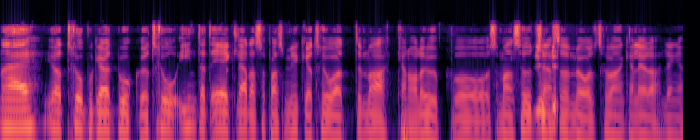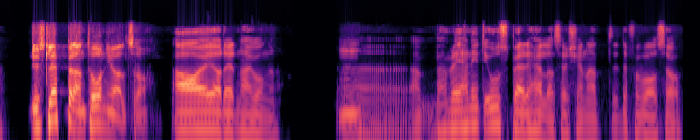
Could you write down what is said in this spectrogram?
Nej, jag tror på Garrett Booker. Jag tror inte att Erik laddar så pass mycket. Jag tror att Mark kan hålla upp och som han ser ut sen som mål tror jag han kan leda länge. Du släpper Antonio alltså? Ja, jag gör det den här gången. Mm. Uh, han är inte ospelad heller så jag känner att det får vara så.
